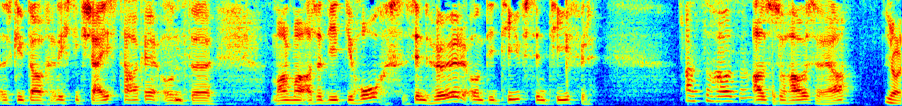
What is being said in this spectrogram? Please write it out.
Es gibt auch richtig Scheißtage und äh, manchmal, also die, die Hochs sind höher und die Tiefs sind tiefer Als zu Hause. als zu Hause, ja. Ja,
